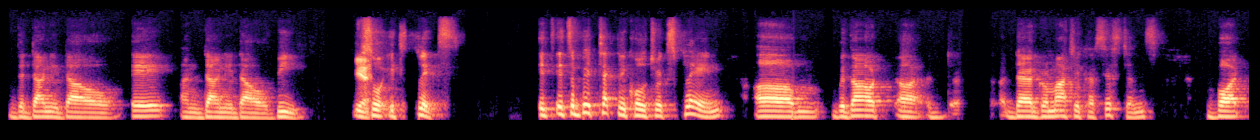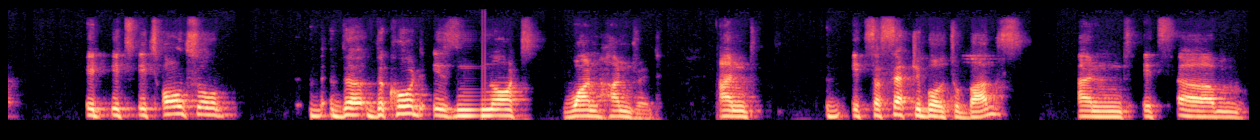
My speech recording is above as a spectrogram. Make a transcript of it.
the Danny DAO A and Danny DAO B. Yeah. So it splits. It, it's a bit technical to explain um, without uh, diagrammatic assistance, but it, it's, it's also, the, the code is not 100 and it's susceptible to bugs and it's um,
